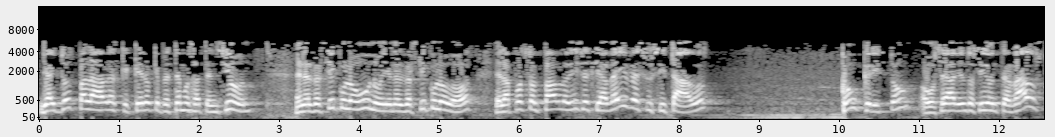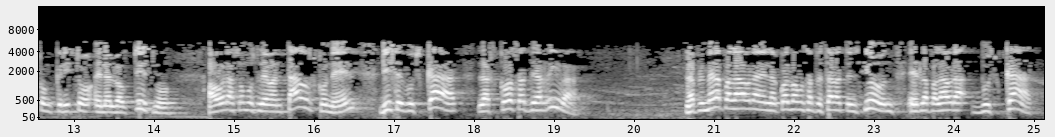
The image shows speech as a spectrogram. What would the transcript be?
y hay dos palabras que quiero que prestemos atención. En el versículo 1 y en el versículo 2, el apóstol Pablo dice, si habéis resucitado con Cristo, o sea, habiendo sido enterrados con Cristo en el bautismo, ahora somos levantados con Él, dice, buscar las cosas de arriba. La primera palabra en la cual vamos a prestar atención es la palabra buscar.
